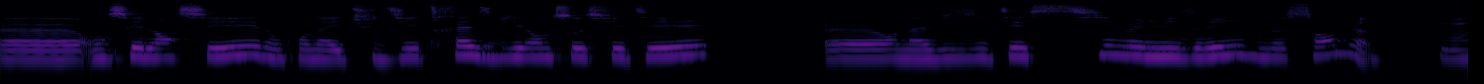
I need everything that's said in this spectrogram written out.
Euh, on s'est lancé, donc on a étudié 13 bilans de société, euh, on a visité 6 menuiseries, il me semble. Mmh.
